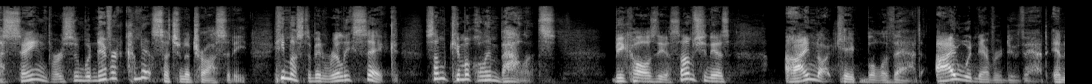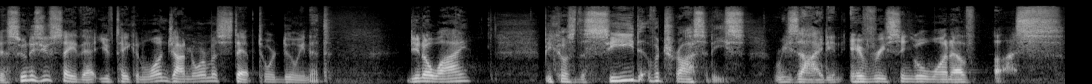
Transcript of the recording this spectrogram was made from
a sane person would never commit such an atrocity. He must have been really sick, some chemical imbalance, because the assumption is, I'm not capable of that. I would never do that. And as soon as you say that, you've taken one ginormous step toward doing it. Do you know why? Because the seed of atrocities reside in every single one of us.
